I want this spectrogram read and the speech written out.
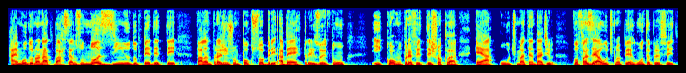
Raimundo Nonato Barcelos, o nozinho do PDT, falando para a gente um pouco sobre a BR-381 e como o prefeito deixou claro, é a última tentativa. Vou fazer a última pergunta, prefeito.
